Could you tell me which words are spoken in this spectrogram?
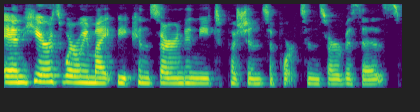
and here's where we might be concerned and need to push in supports and services.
